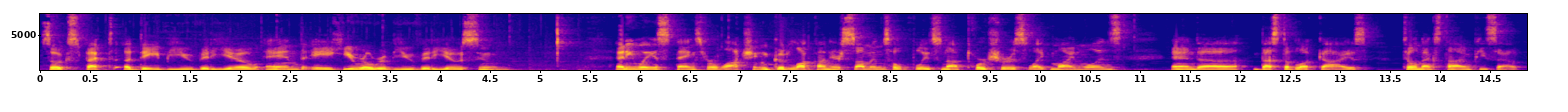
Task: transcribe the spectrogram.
So expect a debut video and a hero review video soon. Anyways, thanks for watching, good luck on your summons, hopefully it's not torturous like mine was, and uh, best of luck guys. Till next time, peace out.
